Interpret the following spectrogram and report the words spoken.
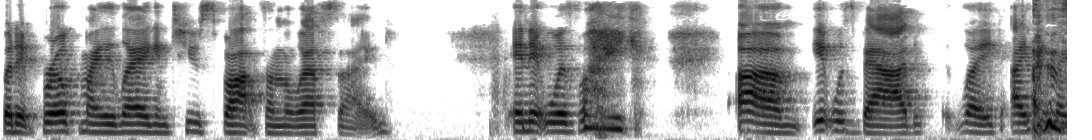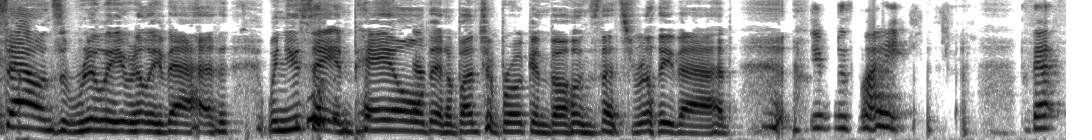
but it broke my leg in two spots on the left side. And it was like, um, it was bad. Like I think It I sounds really, really bad. When you say impaled and a bunch of broken bones, that's really bad. it was like that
